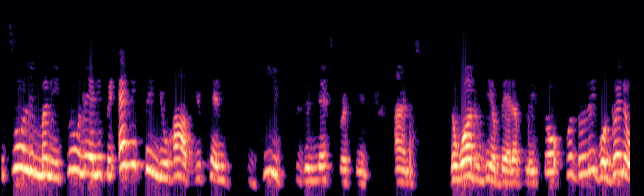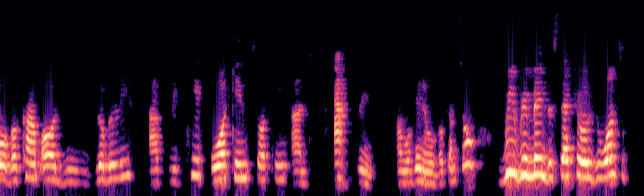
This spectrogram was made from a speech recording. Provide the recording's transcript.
It's not only money. It's not only anything. Anything you have, you can give to the next person, and the world will be a better place. So we believe we're going to overcome all the globalists as we keep working, talking, and acting, and we're going to overcome. So we remain the Setros. We want to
